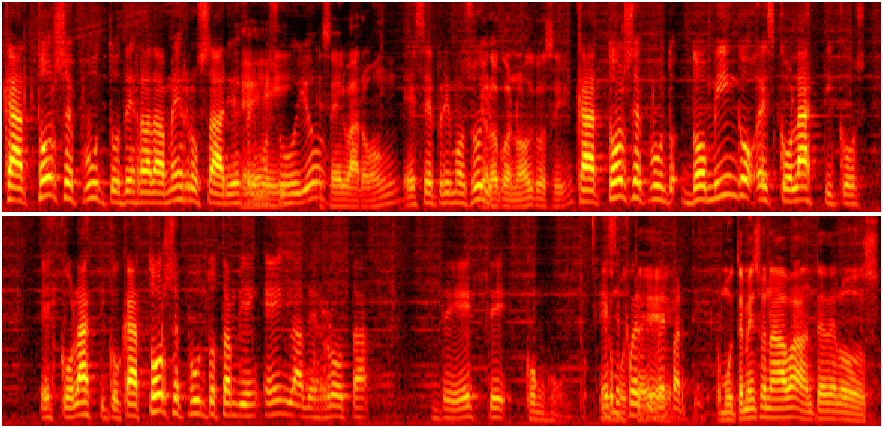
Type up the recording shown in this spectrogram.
14 puntos de Radamés Rosario, es primo suyo. Ese es el varón. Ese es primo suyo. Yo lo conozco, sí. 14 puntos. Domingo Escolásticos, Escolástico, 14 puntos también en la derrota de este conjunto. Ese fue el primer partido. Como usted mencionaba antes de los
